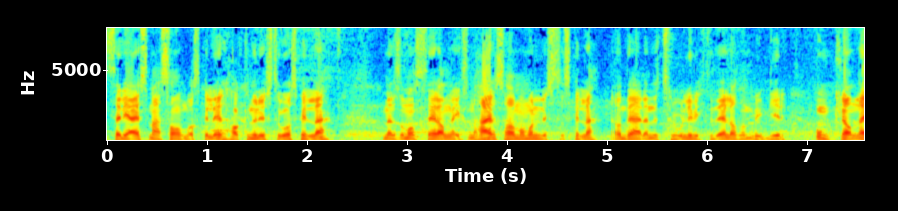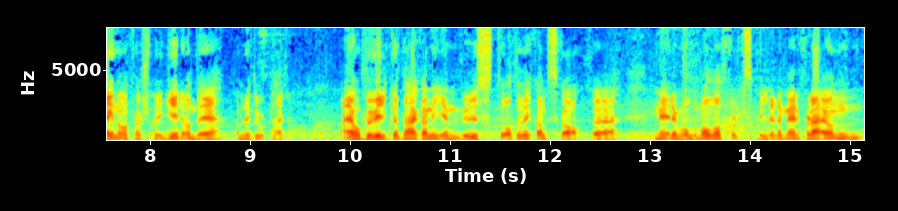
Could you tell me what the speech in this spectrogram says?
selv jeg som er samarbeidsspiller, har ikke noe lyst til å gå og spille. Men når man ser anlegg som her, så har man lyst til å spille. Og det er en utrolig viktig del at man bygger ordentlige anlegg når man først bygger, og det er blitt gjort her. Jeg håper virkelig at det her kan gi en boost, og at det kan skape mer volleyball, og at folk spiller det mer. For det er jo en,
